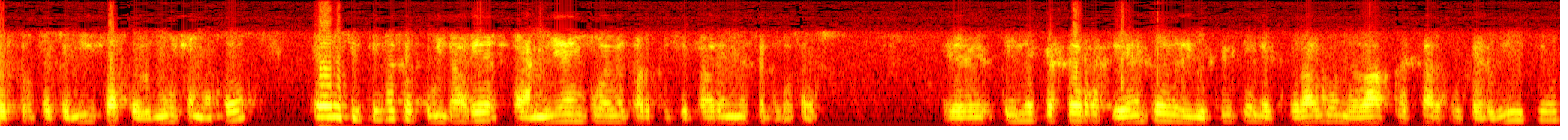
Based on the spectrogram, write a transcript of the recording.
es profesionista, pues mucho mejor. Pero si tiene secundaria, también puede participar en ese proceso. Eh, tiene que ser residente del distrito electoral donde va a prestar sus servicios.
